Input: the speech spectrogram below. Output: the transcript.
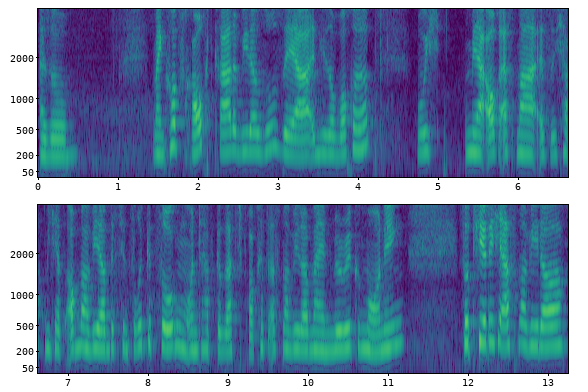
Also, mein Kopf raucht gerade wieder so sehr in dieser Woche, wo ich mir auch erstmal, also ich habe mich jetzt auch mal wieder ein bisschen zurückgezogen und habe gesagt, ich brauche jetzt erstmal wieder mein Miracle Morning. Sortier dich erstmal wieder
